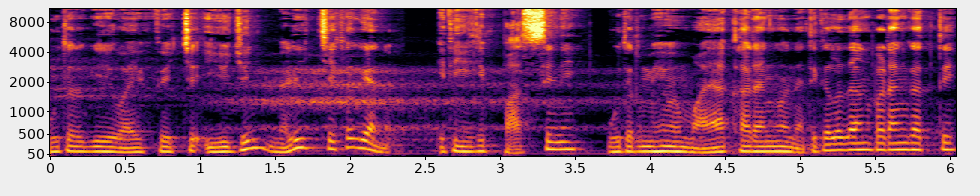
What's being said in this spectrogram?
ඌතලගේ වයිෆ් වෙච්ච ඊජින් මැරිච් එක ගැන. ඉතින් ඒකේ පස්සේනේ ඌතල මෙහෙම මායාකාරංගව නැති කළා දාන්න පටන් ගත්තේ.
